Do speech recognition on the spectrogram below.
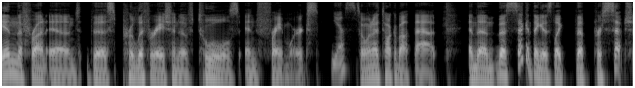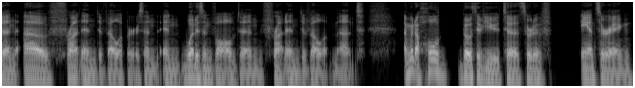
in the front end, this proliferation of tools and frameworks. Yes. So, I want to talk about that. And then the second thing is like the perception of front end developers and, and what is involved in front end development. I'm going to hold both of you to sort of answering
